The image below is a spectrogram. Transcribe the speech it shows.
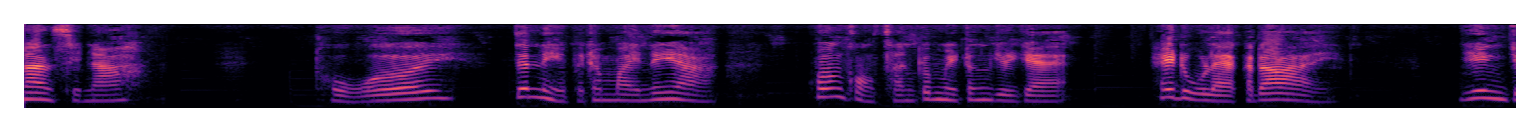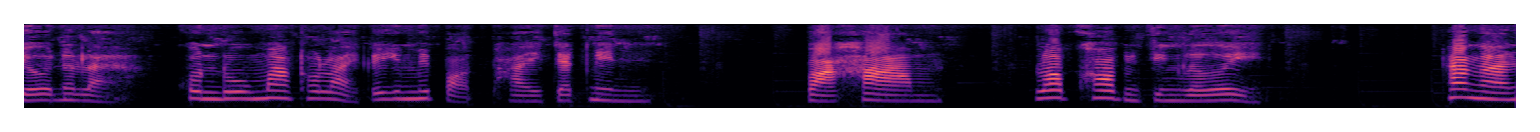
นั่นสินะ โถเอ้ย จะหนีไปทำไมเนี่ย คนของฉันก็มีตั้งเยอะแยะ ให้ดูแลก็ได้ ยิ่งเยอะนั่นแหละ คนรู้มากเท่าไหร่ก็ยิ่งไม่ปลอดภัยแจดมินฝาคาม รอบคอบจริงๆเลย ถ้างั้น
